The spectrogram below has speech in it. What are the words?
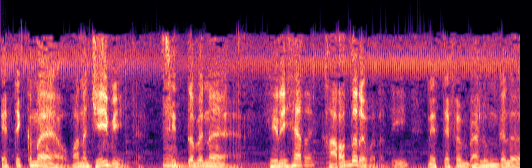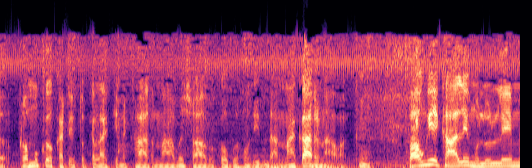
ඒත් එක්කම වන ජීවීන්ට සිද්ධ වෙන හිරිහැර කරදරවලදී net FM බැලුම්ගල ප්‍රමුඛව කටයුතු කළා කියන කාරණාව ශ්‍රාවක ඔබ හොඳින් දන්නා කාරණාවක්. පෞගේ කාලේ මුළුල්ලේම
